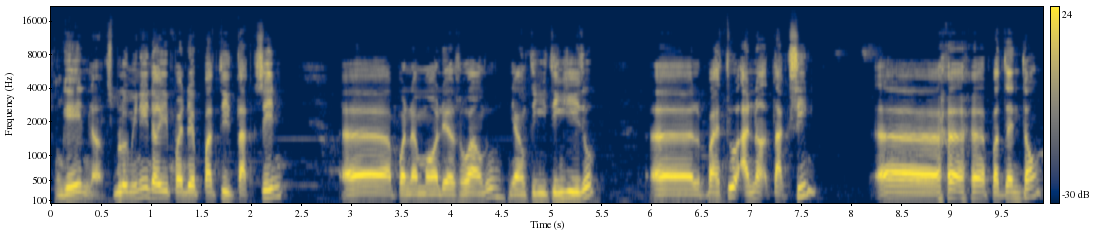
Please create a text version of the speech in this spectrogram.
Okey, nah, sebelum ini daripada parti Taksin uh, apa nama dia seorang tu yang tinggi-tinggi tu. Uh, lepas tu anak Taksin uh, Patentong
